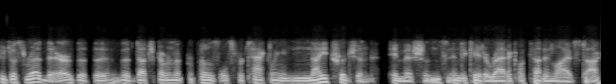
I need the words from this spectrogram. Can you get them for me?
you just read there, that the, the Dutch government proposals for tackling nitrogen emissions indicate a radical cut in livestock.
